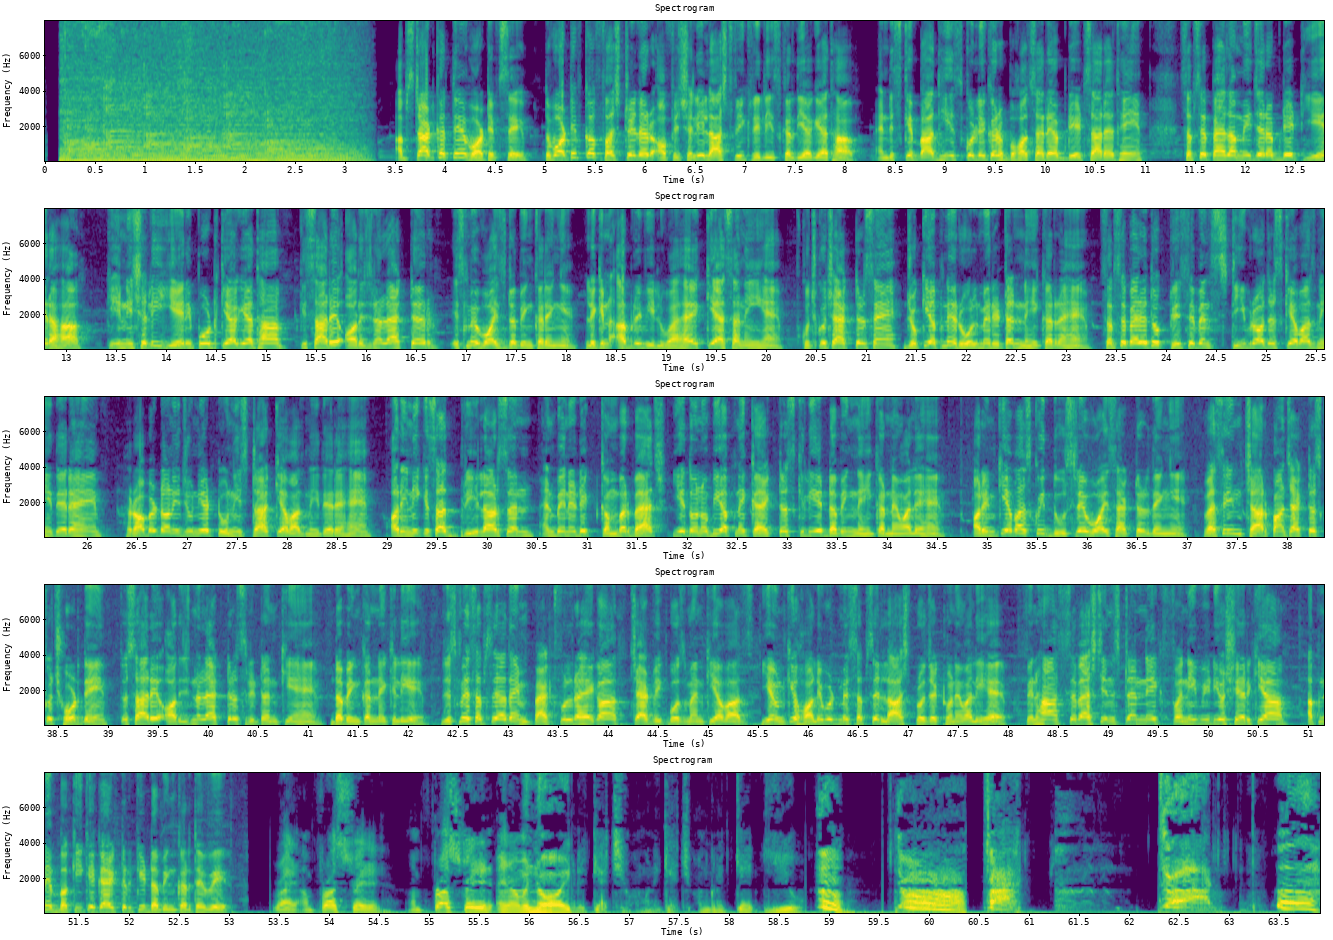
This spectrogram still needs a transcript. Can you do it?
अब स्टार्ट करते हैं वॉटिफ से। तो वॉटिफ का first trailer officially last week release कर दिया गया था। एंड इसके बाद ही इसको लेकर बहुत सारे अपडेट्स आ रहे थे। सबसे पहला मेजर अपडेट ये रहा कि इनिशियली ये रिपोर्ट किया गया था कि सारे ओरिजिनल एक्टर इसमें वॉइस डबिंग करेंगे। लेकिन अब रिवील हुआ है कि ऐसा नहीं है। कुछ कुछ एक्टर्स हैं जो कि अपने रोल में रिटर्न नहीं कर रहे हैं। सबसे पहले तो क्रिस एवेंस स्टीव रॉजर्स की आवाज़ नहीं दे रहे हैं। Robert Downey Junior Tony Stark की आवाज़ नहीं दे रहे हैं। और इन्हीं के साथ Brie Larson and Benedict Cumberbatch ये दोनों भी अपने कैरेक्टर्स के लिए डबिंग नहीं करने वाले हैं। और इनकी आवाज़ कोई दूसरे वॉइस एक्टर देंगे वैसे इन चार पाँच एक्टर्स को छोड़ दें तो सारे ओरिजिनल एक्टर्स रिटर्न किए हैं डबिंग करने के लिए जिसमें सबसे ज़्यादा इम्पैक्टफुल रहेगा चैडविक बोजमैन की आवाज़ ये उनकी हॉलीवुड में सबसे लास्ट प्रोजेक्ट होने वाली है फिर हाँ सेबेस्टियन स्टैन ने एक फनी वीडियो शेयर किया अपने बकी के कैरेक्टर की डबिंग करते हुए Right, I'm frustrated. I'm frustrated and I'm annoyed. I'm gonna get you. I'm gonna get you. I'm gonna get you. Uh, uh, fuck! Uh, uh.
